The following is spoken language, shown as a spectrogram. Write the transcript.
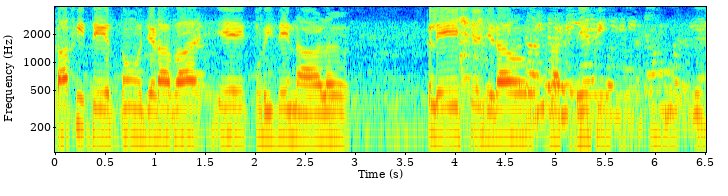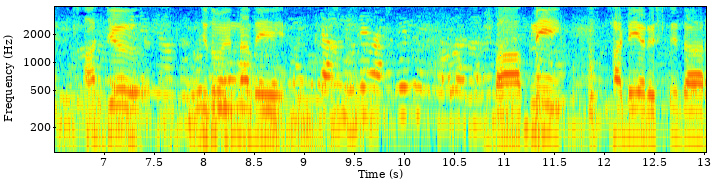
ਕਾਫੀ ਦੇਰ ਤੋਂ ਜਿਹੜਾ ਵਾ ਇਹ ਕੁੜੀ ਦੇ ਨਾਲ ਕਲੇਸ਼ ਜਿਹੜਾ ਉਹ ਰੱਖਦੇ ਸੀ। ਅੱਜ ਜਦੋਂ ਇਹਨਾਂ ਦੇ ਬਾਪ ਨੇ ਸਾਡੇ ਰਿਸ਼ਤੇਦਾਰ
